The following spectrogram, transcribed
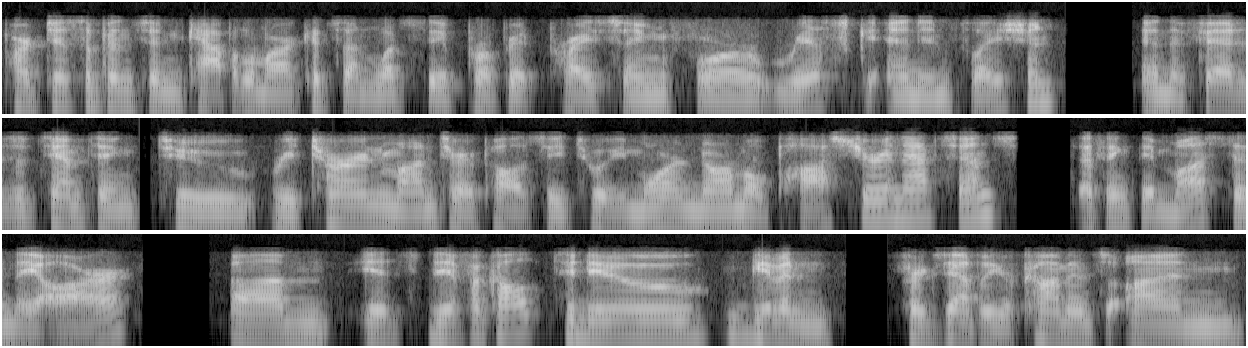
participants in capital markets on what's the appropriate pricing for risk and inflation. And the Fed is attempting to return monetary policy to a more normal posture in that sense. I think they must, and they are. Um, it's difficult to do, given, for example, your comments on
